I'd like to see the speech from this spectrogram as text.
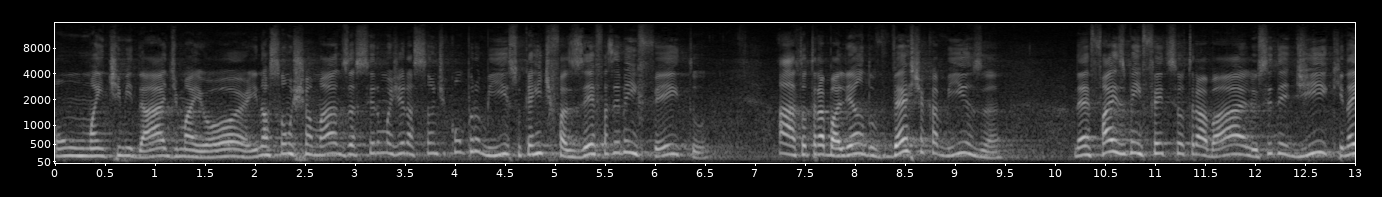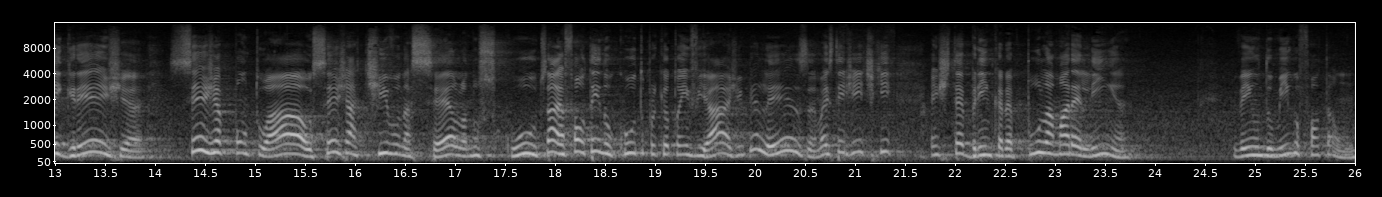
uma intimidade maior, e nós somos chamados a ser uma geração de compromisso. O que a gente fazer, fazer bem feito. Ah, estou trabalhando, veste a camisa, né? faz bem feito seu trabalho, se dedique na igreja, seja pontual, seja ativo na célula, nos cultos. Ah, eu faltei no culto porque eu estou em viagem, beleza, mas tem gente que a gente até brinca, né? pula amarelinha. Vem um domingo, falta um.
